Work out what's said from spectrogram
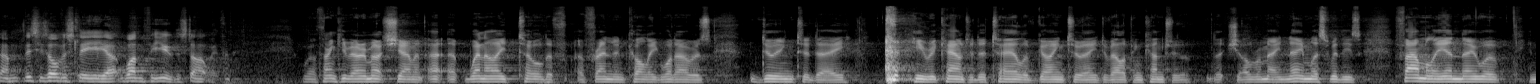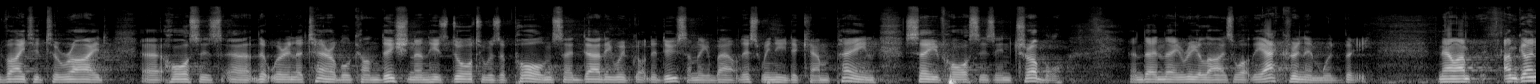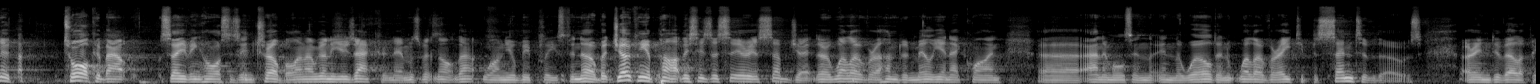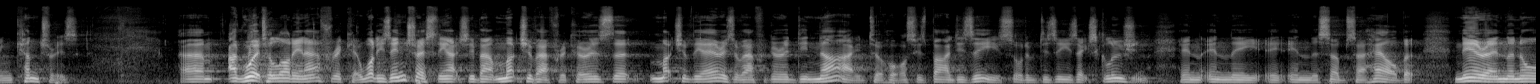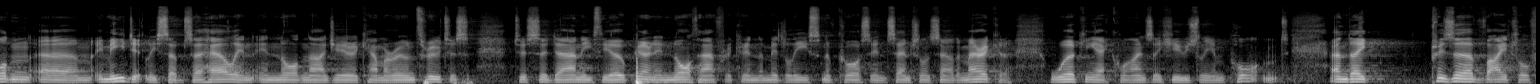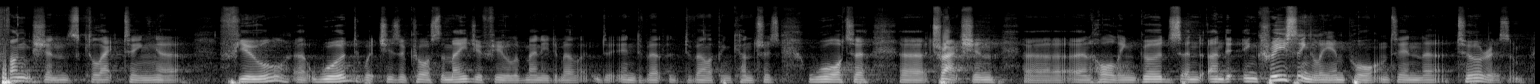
um, this is obviously uh, one for you to start with. Well, thank you very much, Chairman. Uh, uh, when I told a, friend and colleague what I was doing today, he recounted a tale of going to a developing country that shall remain nameless with his family, and they were invited to ride uh, horses uh, that were in a terrible condition. And his daughter was appalled and said, Daddy, we've got to do something about this. We need a campaign, Save Horses in Trouble. And then they realized what the acronym would be. Now, I'm, I'm going to talk about saving horses in trouble, and I'm going to use acronyms, but not that one, you'll be pleased to know. But joking apart, this is a serious subject. There are well over 100 million equine uh, animals in the, in the world, and well over 80% of those are in developing countries. Um, I've worked a lot in Africa. What is interesting actually about much of Africa is that much of the areas of Africa are denied to horses by disease, sort of disease exclusion in, in the, in the sub-Sahel. But nearer in the northern, um, immediately sub-Sahel, in, in northern Nigeria, Cameroon, through to, to Sudan, Ethiopia, and in North Africa, in the Middle East, and of course in Central and South America, working equines are hugely important. And they preserve vital functions, collecting uh, fuel, uh, wood, which is, of course, the major fuel of many in developing countries, water, uh, traction, uh, and hauling goods, and, and increasingly important in uh, tourism.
